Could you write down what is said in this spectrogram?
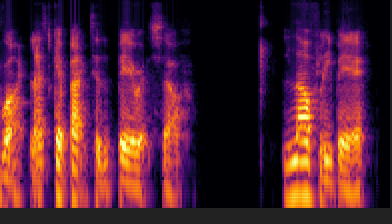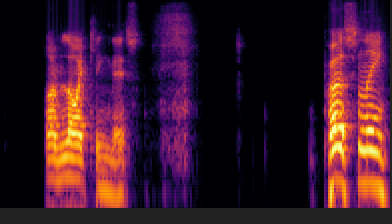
Right, let's get back to the beer itself. Lovely beer. I'm liking this. Personally,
